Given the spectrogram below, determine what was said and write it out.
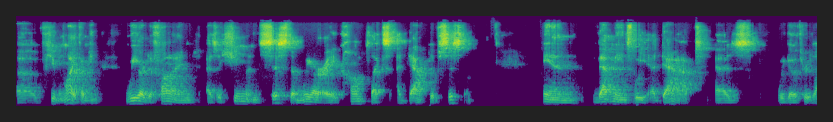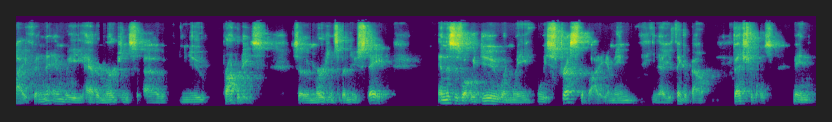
of human life. I mean, we are defined as a human system. We are a complex adaptive system. And that means we adapt as we go through life and, and we have emergence of new properties so emergence of a new state. And this is what we do when we, we stress the body. I mean, you know, you think about vegetables. I mean,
